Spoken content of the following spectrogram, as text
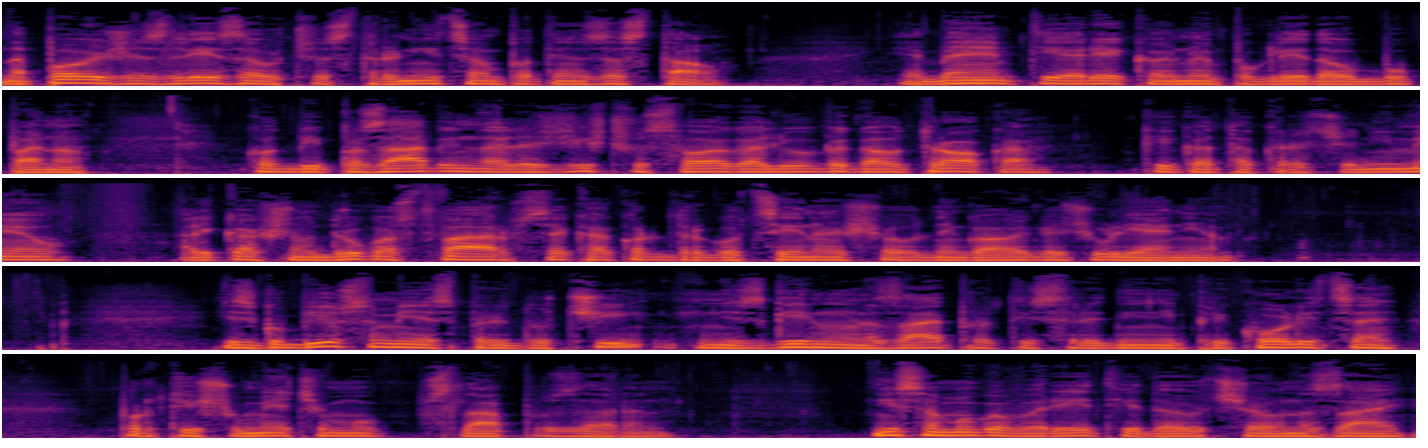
Napoj je že zlezel čez stranico in potem zastal. Je bem ti je rekel in me pogledal obupano, kot bi pozabil na ležišču svojega ljubega otroka, ki ga takrat še ni imel, ali kakšno drugo stvar, vsekakor dragocenejšo od njegovega življenja. Izgubil sem je spred oči in izginil nazaj proti sredini prikolice, proti šumečemu slapu zrn. Nisem mogel verjeti, da je odšel nazaj.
